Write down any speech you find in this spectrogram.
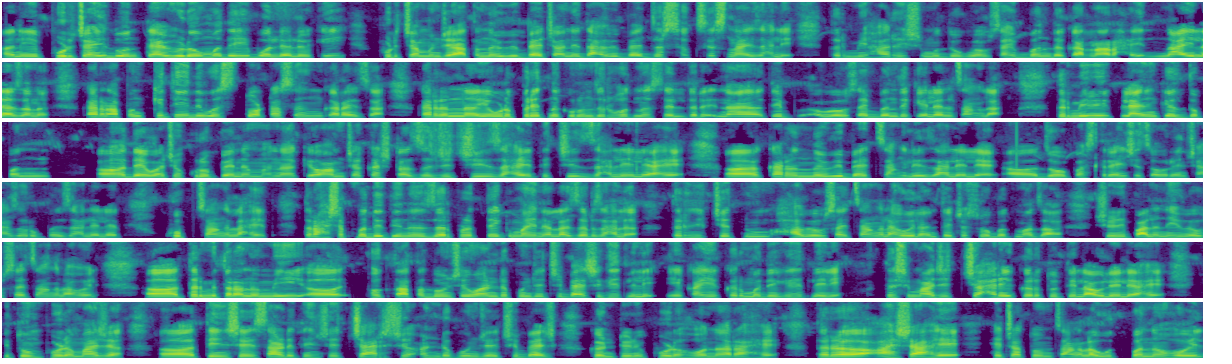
आणि पुढच्याही दोन त्या व्हिडिओमध्येही बोललेलो की पुढच्या म्हणजे आता नववी बॅच आणि दहावी बॅच जर सक्सेस नाही झाले तर मी हा रेशीम उद्योग व्यवसाय बंद करणार आहे नाही जाणं. कारण आपण किती दिवस तोटा सहन करायचा? कारण एवढं प्रयत्न करून जर होत नसेल तर ना ते व्यवसाय बंद केलेला चांगला. तर मी प्लॅन केलं पण देवाच्या कृपेने म्हणा किंवा आमच्या कष्टाचं जे चीज आहे ते चीज झालेले आहे. कारण नवी बॅच चांगली झालेली आहे. जवळपास त्र्याऐंशी चौऱ्याऐंशी हजार रुपये झालेले आहेत. खूप चांगला आहेत. तर अशा पद्धतीनं जर प्रत्येक महिन्याला जर झालं तर निश्चित हा व्यवसाय चांगला होईल आणि त्याच्यासोबत माझा शेळीपालनही व्यवसाय चांगला होईल. तर मित्रांनो मी फक्त आता दोनशे वांडपुंजेची बॅच घेतलेली एका एकरमध्ये घेतलेली. तशी माझी चार एकर तुती लावलेली आहे. इथून पुढे माझ्या तीनशे साडेतीनशे चारशे अंडपुंजाची बॅच कंटिन्यू पुढे होणार आहे. तर आशा आहे ह्याच्यातून चांगला उत्पन्न होईल.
